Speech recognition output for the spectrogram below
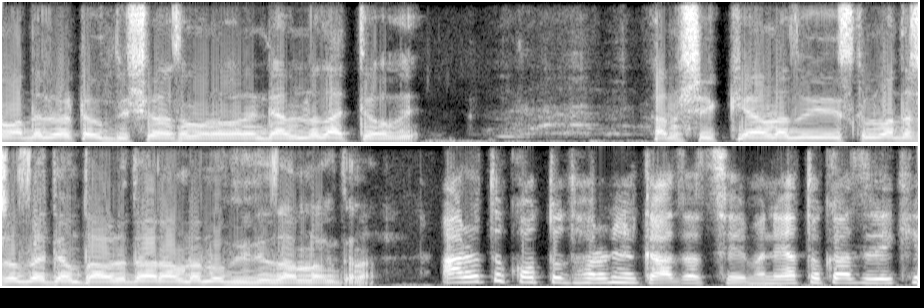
আমাদেরও একটা উদ্দেশ্য আছে মনে করেন আমরা যাইতে হবে। কারণ শিক্ষা আমরা যদি স্কুল মাদ্রাসা যাইতাম তাহলে তো আর আমরা নদীতে যাওয়া লাগতো না। আরও তো কত ধরনের কাজ আছে মানে এত কাজ রেখে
